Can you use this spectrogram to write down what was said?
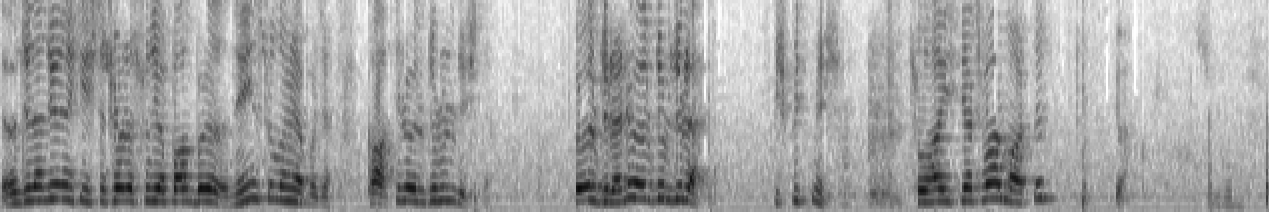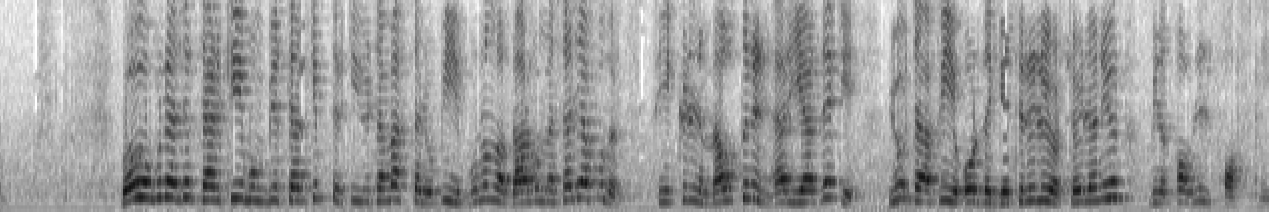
E, önceden diyordun ki işte şöyle sul yapalım böyle. Neyin sulunu yapacağız? Katil öldürüldü işte. Öldüreni öldürdüler. İş bitmiş. Sulha ihtiyaç var mı artık? Yok. Ve bu nedir? Terkibun bir terkiptir ki yütemesselu bihi. Bununla darbu mesel yapılır. Fi külli mevtinin her yerde ki yu'ta fi orada getiriliyor, söyleniyor. Bil kavlil fasli.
